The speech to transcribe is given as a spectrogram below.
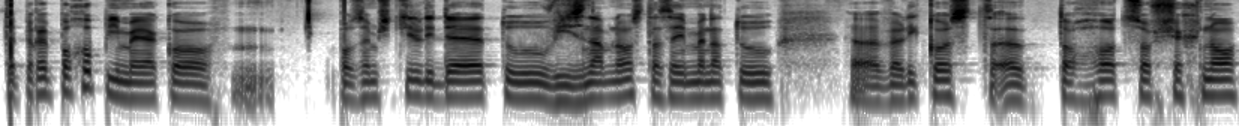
teprve pochopíme jako pozemští lidé tu významnost a zejména tu eh, velikost eh, toho, co všechno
